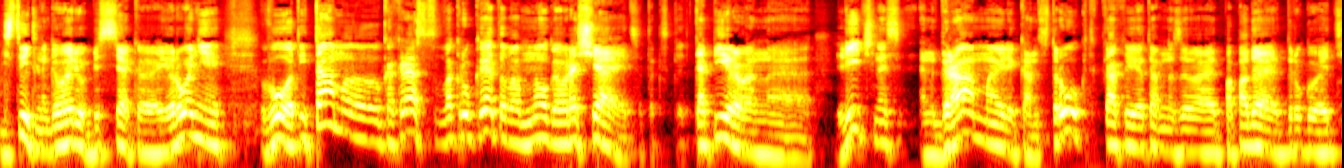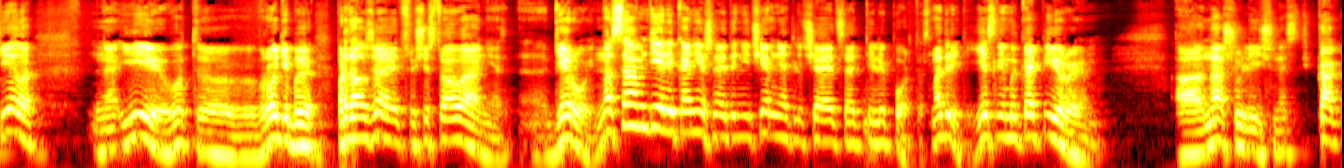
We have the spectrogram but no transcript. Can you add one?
действительно говорю, без всякой иронии, вот, и там э, как раз вокруг этого много вращается, так сказать, копированная личность, энграмма или конструкт, как ее там называют, попадает в другое тело, и вот э, вроде бы продолжает существование герой. На самом деле, конечно, это ничем не отличается от телепорта. Смотрите, если мы копируем э, нашу личность, как,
